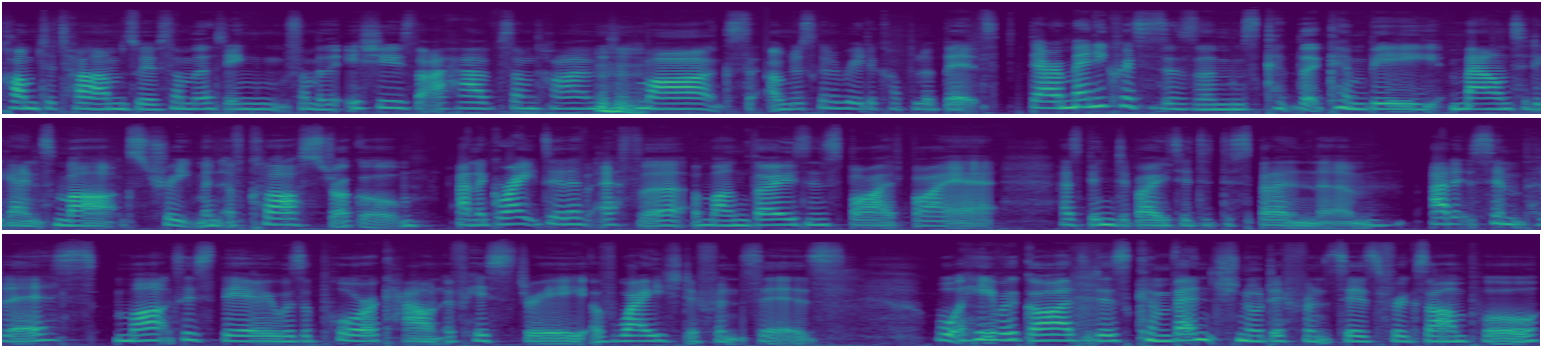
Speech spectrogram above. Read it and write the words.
come to terms with some of the things, some of the issues that I have sometimes mm-hmm. with Marx. I'm just going to read a couple of bits. There are many criticisms c- that can be mounted against Marx's treatment of class struggle, and a great deal of effort among those inspired by it has been devoted to dispelling them. At its simplest, Marx's theory was a poor account of history of wage differences what he regarded as conventional differences, for example,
